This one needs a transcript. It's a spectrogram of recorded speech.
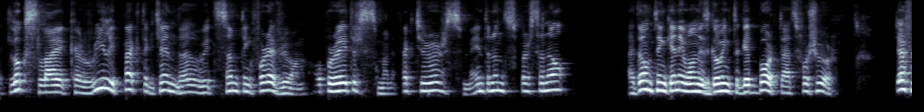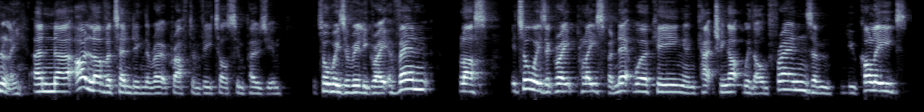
It looks like a really packed agenda with something for everyone operators, manufacturers, maintenance personnel. I don't think anyone is going to get bored, that's for sure. Definitely. And uh, I love attending the Rotorcraft and VTOL Symposium. It's always a really great event. Plus, it's always a great place for networking and catching up with old friends and new colleagues.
